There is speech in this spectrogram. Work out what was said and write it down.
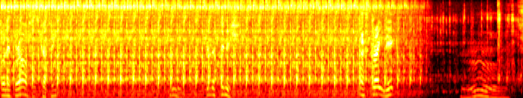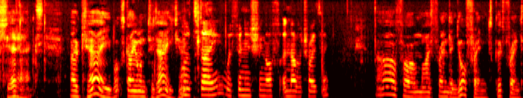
Solid brass is cutting. Hmm, Give it a finish. That's great, Nick. Mm, shed hacks. Okay, what's going on today, Jack? Well, today we're finishing off another trophy. Ah, for my friend and your friend, good friend.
